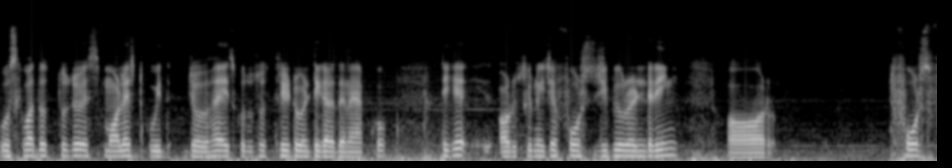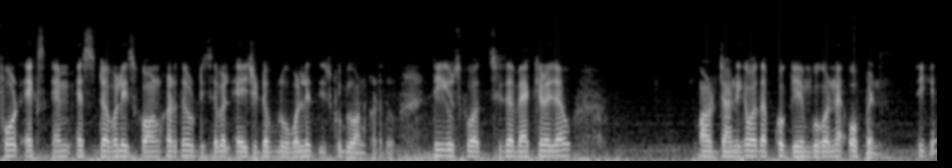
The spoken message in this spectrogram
उसके बाद दोस्तों जो स्मॉलेस्ट विद जो है, इसको दोस्तों थ्री ट्वेंटी कर देना है आपको। ठीक है, और उसके नीचे फोर्स जी रेंडरिंग और force four X M S double इसको ऑन कर दो डिसेबल एच डब्ल्यू ओवरले इसको भी ऑन कर दो। ठीक है, उसके बाद सीधा बैक चले जाओ। और जाने के बाद आपको गेम को करना है ओपन ठीक है?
